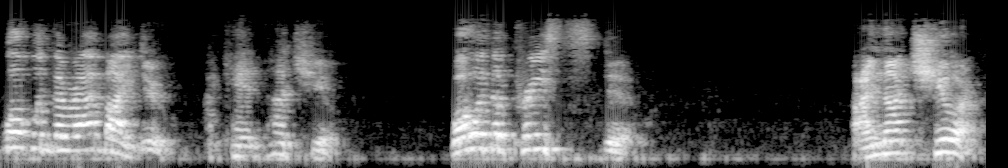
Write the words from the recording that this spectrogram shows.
What would the rabbi do? I can't touch you. What would the priests do? I'm not sure.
